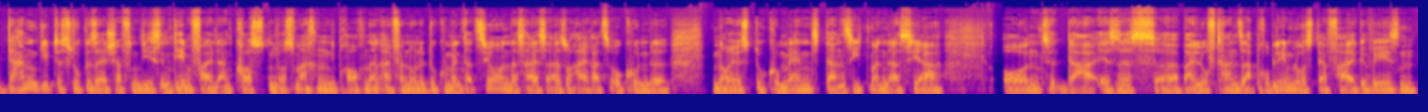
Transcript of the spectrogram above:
dann gibt es Fluggesellschaften, die es in dem Fall dann kostenlos machen. Die brauchen dann einfach nur eine Dokumentation. Das heißt also Heiratsurkunde, neues Dokument, dann sieht man das ja. Und da ist es äh, bei Lufthansa problemlos der Fall gewesen.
